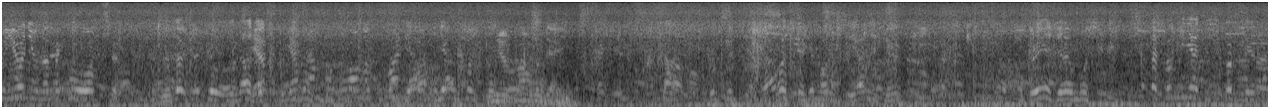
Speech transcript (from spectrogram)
мільйонів на таку обшир. Ну так що у нас Я, я сам побував на Кубані. я вам щось скажу про людей. Так, ось скажімо, росіяни живуть в Києві. Україна живе в Москві. Ну, Так поміняйтеся квартирами.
